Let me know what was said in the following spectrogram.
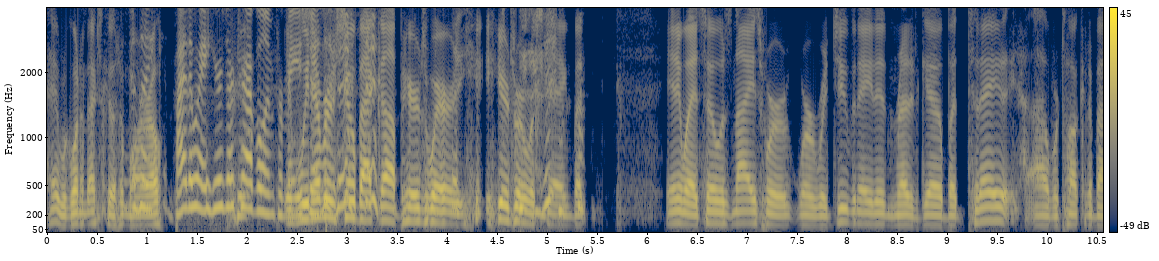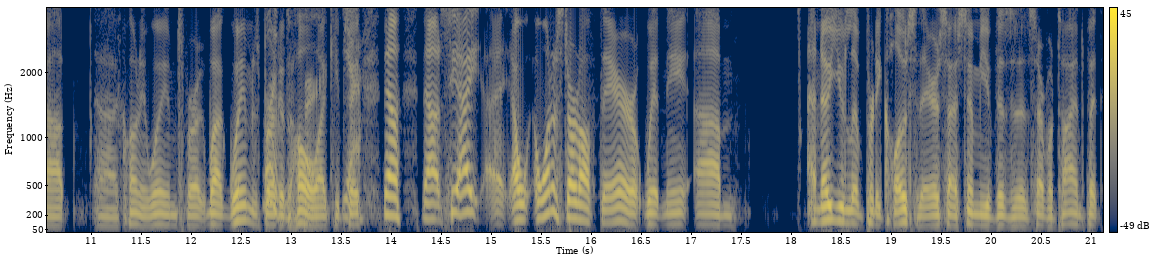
hey, we're going to Mexico tomorrow. like, by the way, here's our travel information. If we never show back up, here's where here's where we're staying. But anyway, so it was nice. We're we're rejuvenated and ready to go. But today uh, we're talking about uh, Colonial Williamsburg. Well, Williamsburg, as a whole. I keep Williamsburg, saying now. Now, see, I I, I want to start off there, Whitney. Um, I know you live pretty close there, so I assume you visited several times. But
